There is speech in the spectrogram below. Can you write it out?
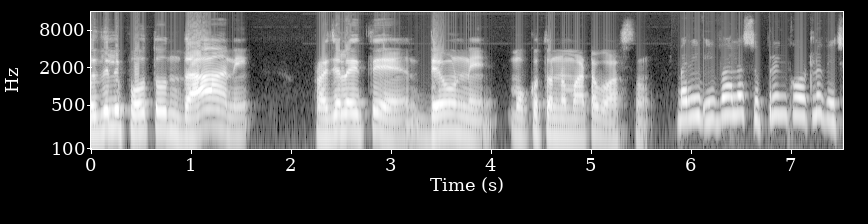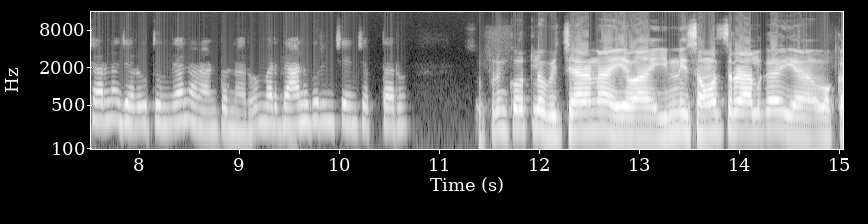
వదిలిపోతుందా అని ప్రజలైతే దేవుణ్ణి మొక్కుతున్న మాట వాస్తవం. మరి ఇవాళ సుప్రీంకోర్టులో విచారణ జరుగుతుంది అని అంటున్నారు. మరి దాని గురించి ఏం చెప్తారు? సుప్రీంకోర్టులో విచారణ ఇన్ని సంవత్సరాలుగా ఒక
